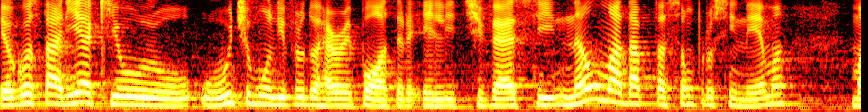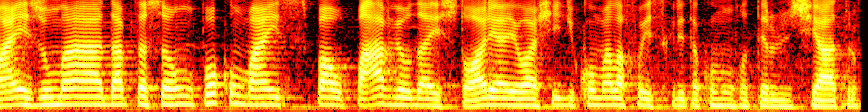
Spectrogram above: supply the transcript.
Eu gostaria que o, o último livro do Harry Potter ele tivesse não uma adaptação para o cinema, mas uma adaptação um pouco mais palpável da história. Eu achei de como ela foi escrita como um roteiro de teatro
